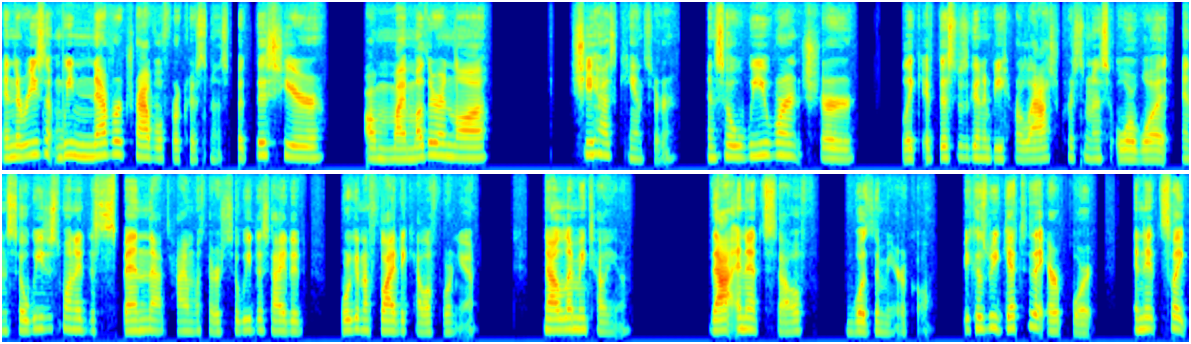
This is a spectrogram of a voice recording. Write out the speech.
and the reason we never travel for Christmas, but this year, um, my mother in law, she has cancer. And so we weren't sure like if this was going to be her last Christmas or what. And so we just wanted to spend that time with her. So we decided we're going to fly to California. Now, let me tell you, that in itself was a miracle because we get to the airport and it's like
